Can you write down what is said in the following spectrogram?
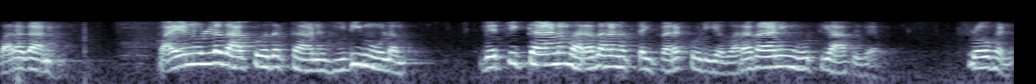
வரதானம். பயனுள்ளதாக்குவதற்கான விதி மூலம் வெற்றிக்கான வரதானத்தை பெறக்கூடிய வரதானி மூர்த்தி ஆகுக ஸ்லோகன்.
